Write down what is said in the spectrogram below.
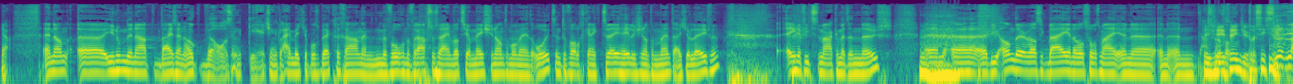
ja. En dan, eh, je noemde inderdaad, wij zijn ook wel eens een keertje een klein beetje op ons bek gegaan. En mijn volgende vraag zou zijn, wat is jouw meest gênante moment ooit? En toevallig ken ik twee hele gênante momenten uit je leven. Eén heeft iets te maken met een neus. En eh, die ander was ik bij en dat was volgens mij een... eh, een, een nou, VVC Adventure. Precies, we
